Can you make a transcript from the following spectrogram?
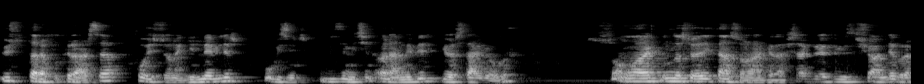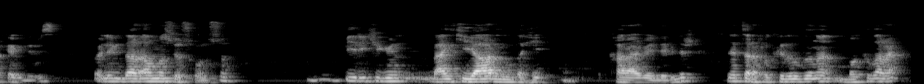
Üst tarafı kırarsa pozisyona girilebilir. Bu bizim, bizim için önemli bir gösterge olur. Son olarak bunu da söyledikten sonra arkadaşlar grafimizi şu halde bırakabiliriz. Böyle bir daralma söz konusu. Bir iki gün belki yarın dahi karar verilebilir. Ne tarafa kırıldığına bakılarak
